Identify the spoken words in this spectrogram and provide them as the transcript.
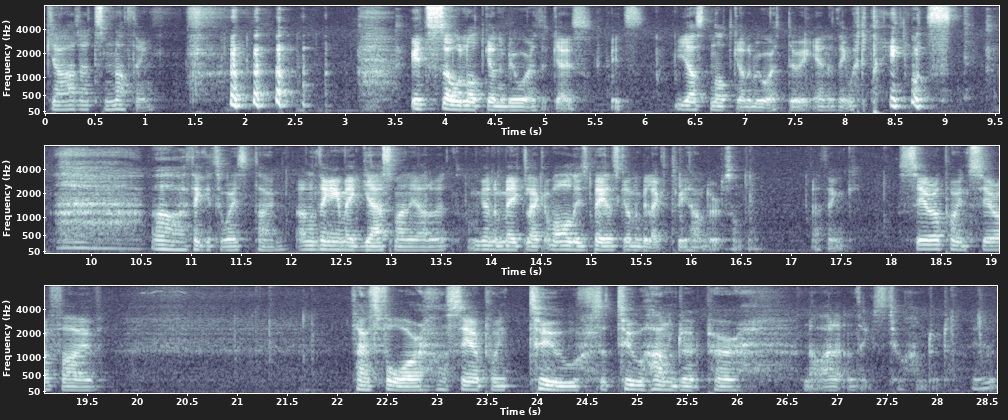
god, that's nothing. it's so not gonna be worth it, guys. It's just not gonna be worth doing anything with bales. Oh, I think it's a waste of time. I don't think I can make gas money out of it. I'm gonna make like, of all these bales, gonna be like 300 or something. I think. 0.05 times 4 0.2 so 200 per no I don't think it's 200 is it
